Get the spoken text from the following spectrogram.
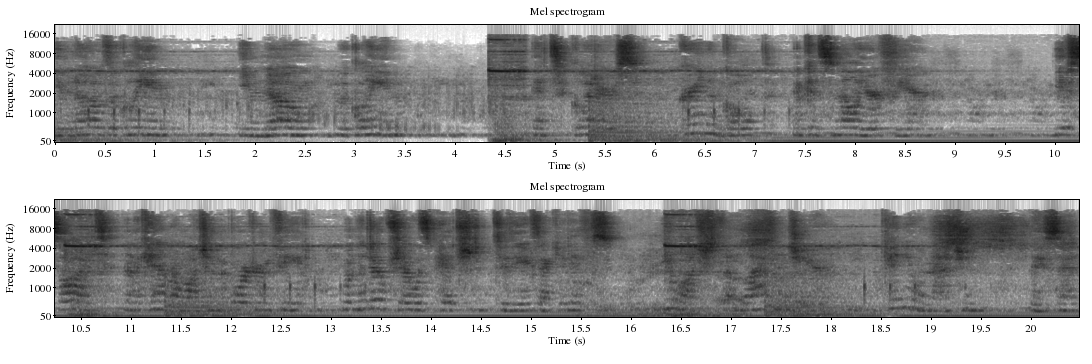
You know the gleam. You know the gleam. It glitters, green and gold, and can smell your fear. You saw it in the camera watching the boardroom feed when the dope show was pitched to the executives. You watched them laugh and cheer. Can you imagine? They said.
